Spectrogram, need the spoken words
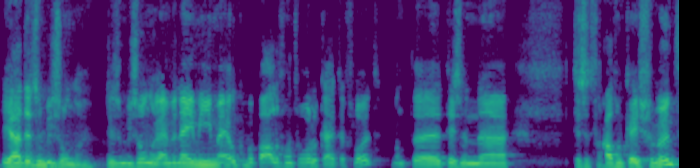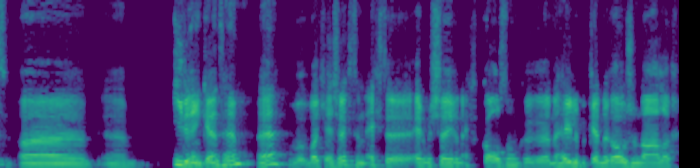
Ja, dit is een bijzonder. Dit is een bijzondere. En we nemen hiermee ook een bepaalde verantwoordelijkheid, hè, Floyd. Want eh, het, is een, eh, het is het verhaal van Kees Vermunt. Eh, iedereen kent hem. Hè? Wat jij zegt, een echte RBC, een echte Kalsdonker, een hele bekende Roosendaler.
